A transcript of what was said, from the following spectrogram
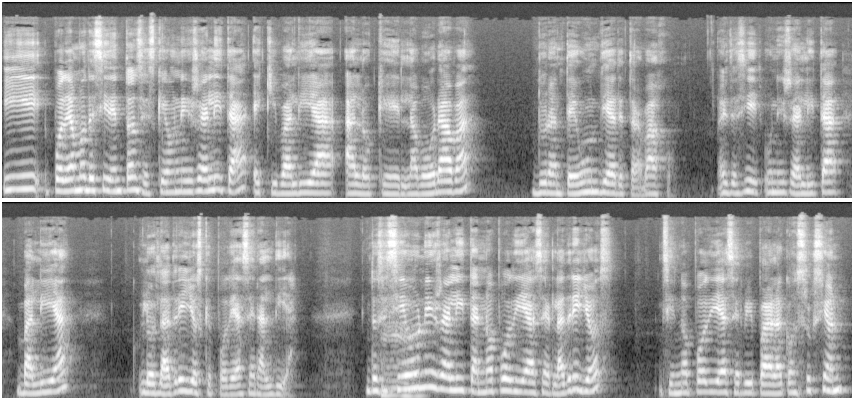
Y podríamos decir entonces que un israelita equivalía a lo que elaboraba durante un día de trabajo. Es decir, un israelita valía los ladrillos que podía hacer al día. Entonces, si un israelita no podía hacer ladrillos, si no podía servir para la construcción,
